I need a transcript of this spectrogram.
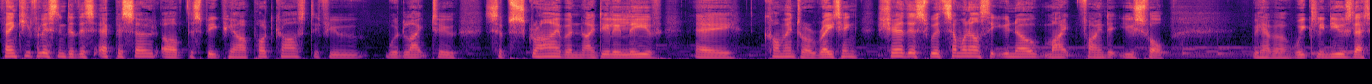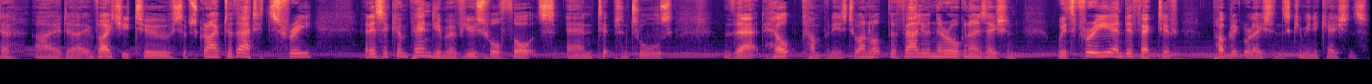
Thank you for listening to this episode of the Speak PR podcast. If you would like to subscribe and ideally leave a comment or a rating, share this with someone else that you know might find it useful. We have a weekly newsletter. I'd uh, invite you to subscribe to that. It's free and it's a compendium of useful thoughts and tips and tools that help companies to unlock the value in their organization with free and effective public relations communications.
